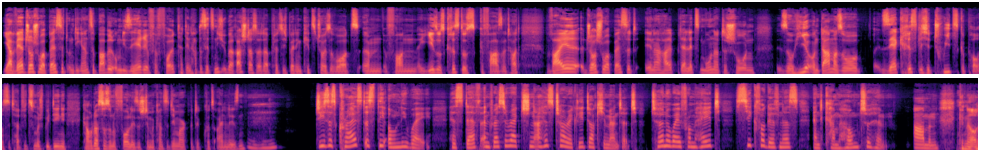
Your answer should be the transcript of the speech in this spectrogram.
Ja, wer Joshua Bassett und die ganze Bubble um die Serie verfolgt hat, den hat es jetzt nicht überrascht, dass er da plötzlich bei den Kids Choice Awards ähm, von Jesus Christus gefaselt hat, weil Joshua Bassett innerhalb der letzten Monate schon so hier und da mal so sehr christliche Tweets gepostet hat, wie zum Beispiel den hier. Caro, du hast da so eine Vorlesestimme. Kannst du den mal bitte kurz einlesen? Jesus Christ is the only way. His death and resurrection are historically documented. Turn away from hate, seek forgiveness and come home to him. Amen. Genau,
